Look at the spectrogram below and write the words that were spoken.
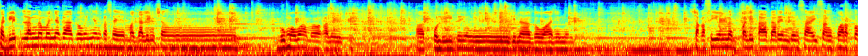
Saglit lang naman niya gagawin 'yan kasi magaling siyang gumawa mga Kanoypi. At pulido yung ginagawa niya nun. Siya kasi yung nagpalitada rin doon sa isang kwarto,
